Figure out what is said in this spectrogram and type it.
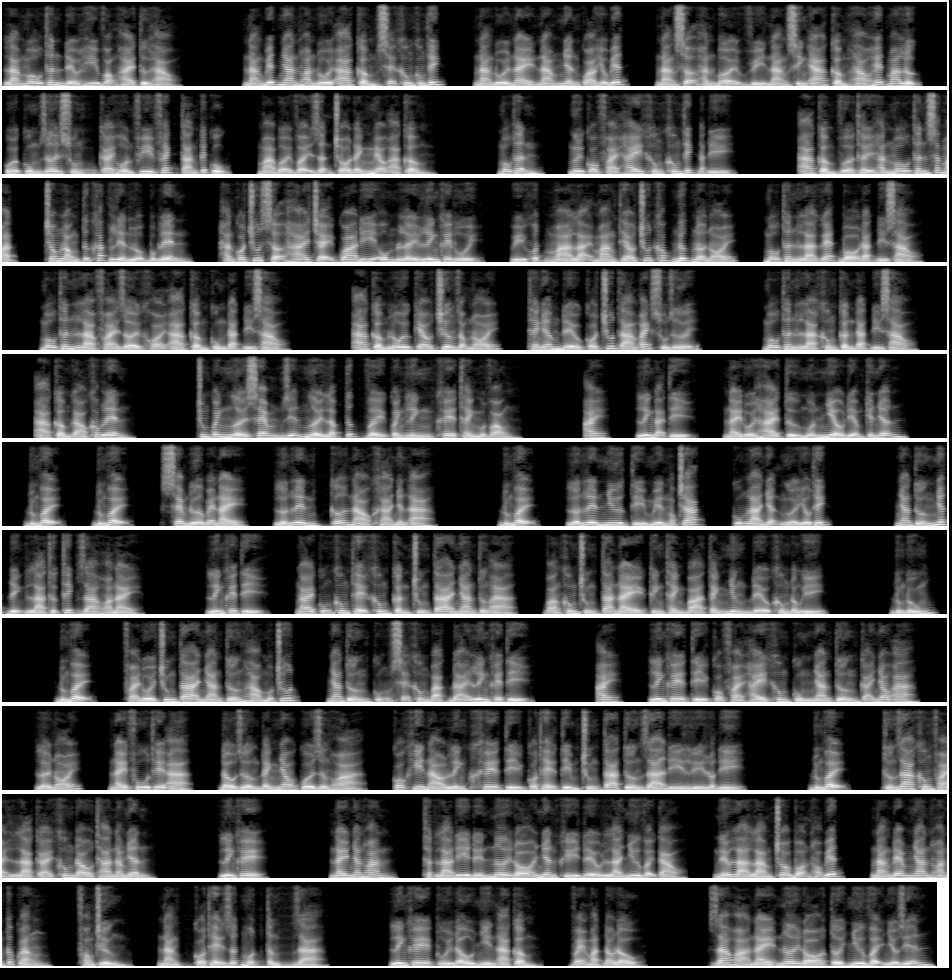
Làm mẫu thân đều hy vọng hải tự hảo. Nàng biết nhan hoan đối A Cẩm sẽ không không thích, nàng đối này nam nhân quá hiểu biết, nàng sợ hắn bởi vì nàng sinh A Cẩm hao hết ma lực, cuối cùng rơi xuống cái hồn phi phách tán kết cục, mà bởi vậy giận chó đánh mèo A Cẩm. Mẫu thân, ngươi có phải hay không không thích đặt đi? A Cẩm vừa thấy hắn mẫu thân sắc mặt, trong lòng tức khắc liền lộ bộp lên, hắn có chút sợ hãi chạy qua đi ôm lấy Linh Khê đùi, ủy khuất mà lại mang theo chút khóc nước nở nói, mẫu thân là ghét bỏ đặt đi sao? Mẫu thân là phải rời khỏi A Cẩm cùng đặt đi sao? A Cẩm lôi kéo trương giọng nói, thanh âm đều có chút ám ách xuống dưới. Mẫu thân là không cần đặt đi sao? A Cẩm gào khóc lên. Trung quanh người xem diễn người lập tức vây quanh Linh Khê thành một vòng. Ai, Linh đại tỷ, này đối hài tử muốn nhiều điểm kiên nhẫn. Đúng vậy, đúng vậy, xem đứa bé này, lớn lên cỡ nào khả nhân A. Đúng vậy, lớn lên như tỷ miến ngọc trác, cũng là nhận người yêu thích. Nhan tướng nhất định là thực thích gia hỏa này. Linh khê tỷ, ngài cũng không thể không cần chúng ta nhan tướng A, bằng không chúng ta này kinh thành bá tánh nhưng đều không đồng ý. Đúng đúng. Đúng vậy, phải đối chúng ta nhan tướng hảo một chút, nhan tướng cũng sẽ không bạc đái Linh khê tỷ. Ai, Linh khê tỷ có phải hay không cùng nhan tướng cãi nhau a? Lời nói, này phu thê à, đầu giường đánh nhau cuối giường hòa, có khi nào Linh Khê tỷ có thể tìm chúng ta tướng ra đi lý luận đi. Đúng vậy, tướng ra không phải là cái không đau tha nam nhân. Linh Khê. Này Nhan hoan, thật là đi đến nơi đó nhân khí đều là như vậy cao, nếu là làm cho bọn họ biết, nàng đem nhan hoan cấp căng, phòng trừng, nàng có thể rất một tầng ra. Linh Khê túi đầu nhìn A Cẩm, vẻ mặt đau đầu. Gia hỏa này nơi đó tới như vậy nhiều diễn.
